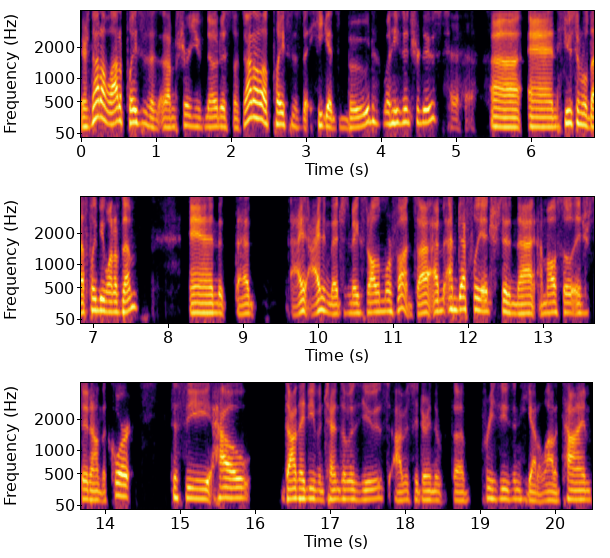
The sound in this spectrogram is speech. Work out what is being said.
there's not a lot of places, as I'm sure you've noticed, there's not a lot of places that he gets booed when he's introduced. uh, and Houston will definitely be one of them. And that I, I think that just makes it all the more fun. So I, I'm I'm definitely interested in that. I'm also interested on the court to see how Donte DiVincenzo was used. Obviously during the, the preseason, he got a lot of time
